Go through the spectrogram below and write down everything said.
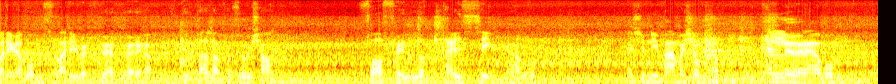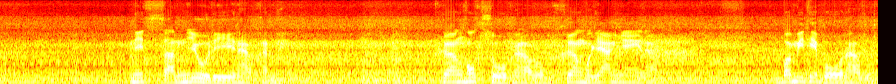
วัสดีครับผม สวัสดีเพื่อนๆด้วยนะครับยินดีต้อนรับเข้าสู่ช่อง For f r i e n รถไทยซิ่งนะครับผมในชุดนี้พามาชมนะครับแอนเลอร์นะครับผมนิสสันยูดีนะครับคันนี้ เครื่องหกสูบนะครับผม เครื่องบักย่างใหญ่นะครับบอมีเทโบนะครับผม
